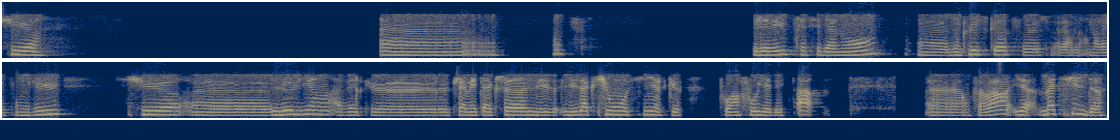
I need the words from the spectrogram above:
sur euh, j'avais eu précédemment. Euh, donc le scope, euh, on a répondu. Sur le lien avec Climate Action, les, actions aussi, est-ce que pour info, il y a des... Ah, on va voir. Il y a Mathilde,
